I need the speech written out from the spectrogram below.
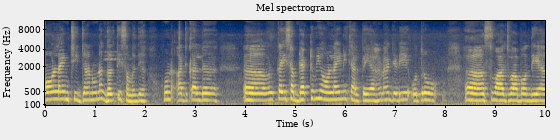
ਆਨਲਾਈਨ ਚੀਜ਼ਾਂ ਨੂੰ ਨਾ ਗਲਤੀ ਸਮਝਦੇ ਆ। ਹੁਣ ਅੱਜ ਕੱਲ ਕਈ ਸਬਜੈਕਟ ਵੀ ਆਨਲਾਈਨ ਹੀ ਚੱਲ ਪਏ ਆ, ਹਨਾ, ਜਿਹੜੇ ਉਧਰੋਂ ਸਵਾਲ ਜਵਾਬ ਆਉਂਦੇ ਆ,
